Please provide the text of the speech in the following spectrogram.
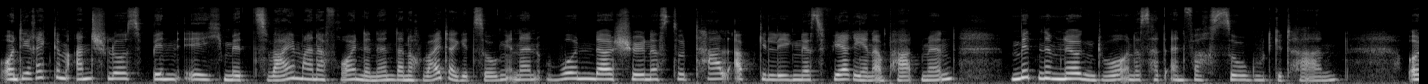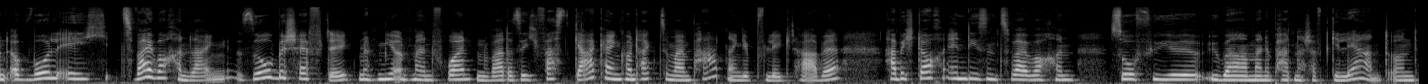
Und direkt im Anschluss bin ich mit zwei meiner Freundinnen dann noch weitergezogen in ein wunderschönes, total abgelegenes Ferienapartment mitten im Nirgendwo und das hat einfach so gut getan. Und obwohl ich zwei Wochen lang so beschäftigt mit mir und meinen Freunden war, dass ich fast gar keinen Kontakt zu meinem Partner gepflegt habe, habe ich doch in diesen zwei Wochen so viel über meine Partnerschaft gelernt. Und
